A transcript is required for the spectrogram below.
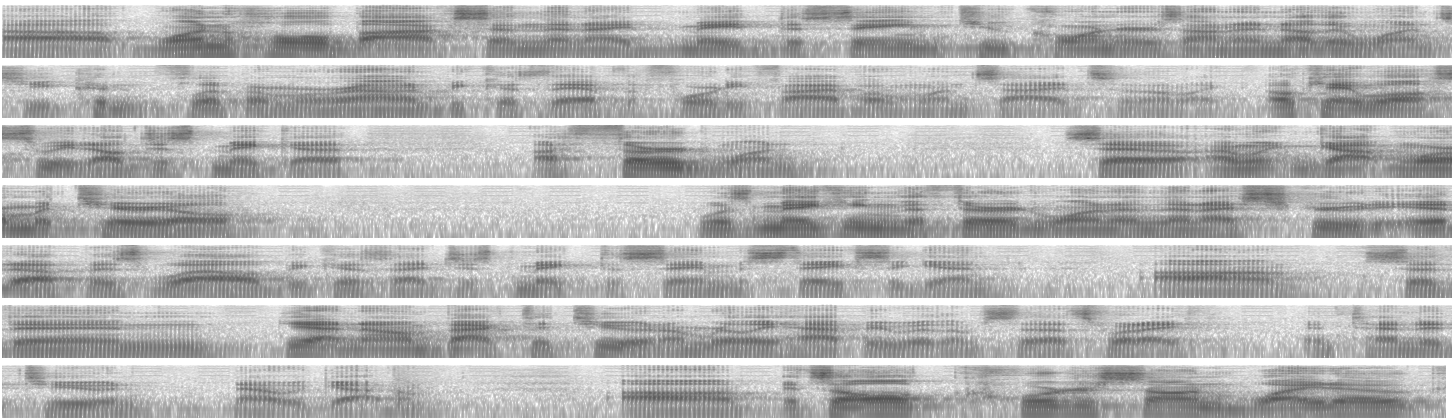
uh, one whole box and then I made the same two corners on another one, so you couldn't flip them around because they have the 45 on one side. So I'm like, okay, well, sweet, I'll just make a, a third one. So I went and got more material, was making the third one, and then I screwed it up as well because I just make the same mistakes again. Um, so then, yeah, now I'm back to two, and I'm really happy with them. So that's what I intended to, and now we got them. Um, it's all quarter sawn white oak,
